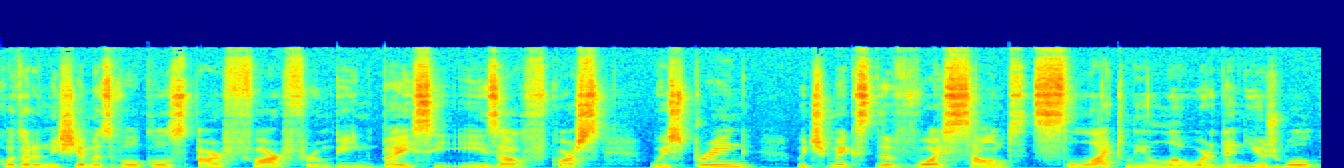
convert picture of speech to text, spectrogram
Koutaro Nishiyama's vocals are far from being bassy. He is of course whispering, which makes the voice sound slightly lower than usual,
